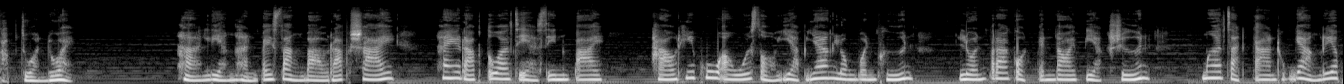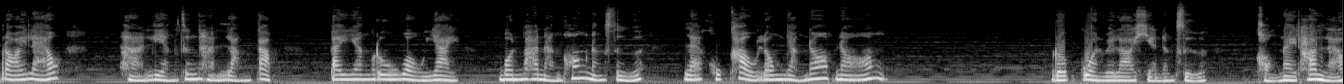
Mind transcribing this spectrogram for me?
กลับจวนด้วย หาเหลียงหันไปสั่งบ่าวรับใช้ ให้รับตัวเจียซินไป เท้าที่ผู้อาวุโสเหยียบย่างลงบนพื้น ล้วนปรากฏเป็นรอยเปียกชื้น เมื่อจัดการทุกอย่างเรียบร้อยแล้ว หาเหลียงจึงหันหลังกลับ ไปยังรูโหว่ใหญ่ บนผนังห้องหนังสือ และคุกเข่าลงอย่างนอบน้อม รบกวนเวลาเขียนหนังสือของนายท่านแล้ว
